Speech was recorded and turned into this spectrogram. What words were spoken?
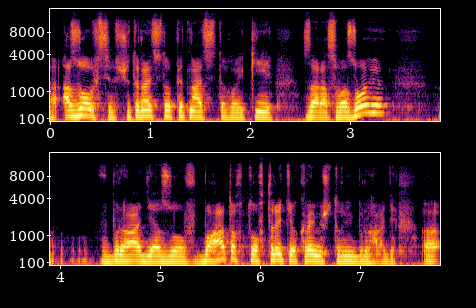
е, азовців з 14-15, які зараз в Азові в бригаді Азов, багато хто в третій окремій штурмовій бригаді. Е,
